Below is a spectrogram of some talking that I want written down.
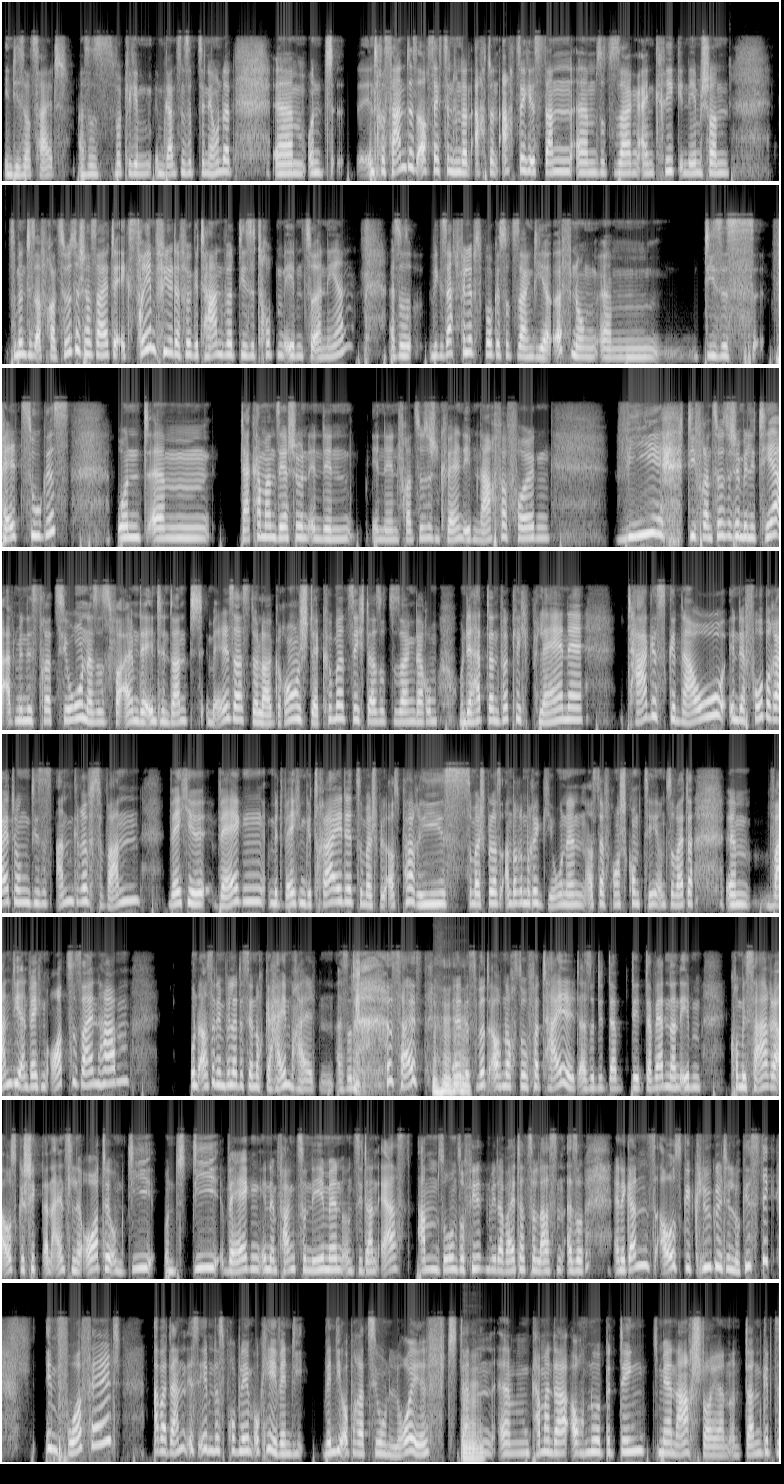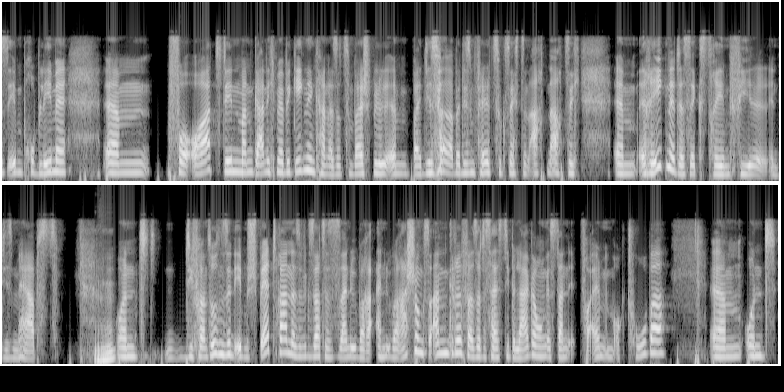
in dieser Zeit. Also es ist wirklich im, im ganzen 17. Jahrhundert. Ähm, und interessant ist auch 1688 ist dann ähm, sozusagen ein Krieg, in dem schon zumindest auf französischer Seite extrem viel dafür getan wird, diese Truppen eben zu ernähren. Also wie gesagt, Philipsburg ist sozusagen die Eröffnung ähm, dieses Feldzuges. Und ähm, da kann man sehr schön in den, in den französischen Quellen eben nachverfolgen, wie die französische Militäradministration, also es ist vor allem der Intendant im Elsass, de Lagrange, der kümmert sich da sozusagen darum. Und er hat dann wirklich Pläne, tagesgenau in der Vorbereitung dieses Angriffs, wann welche Wägen mit welchem Getreide, zum Beispiel aus Paris, zum Beispiel aus anderen Regionen, aus der Franche-Comté und so weiter, ähm, wann die an welchem Ort zu sein haben, und außerdem will er das ja noch geheim halten. Also das heißt, äh, das wird auch noch so verteilt. Also die, da, die, da werden dann eben Kommissare ausgeschickt an einzelne Orte, um die und die Wägen in Empfang zu nehmen und sie dann erst am so und so vielten wieder weiterzulassen. Also eine ganz ausgeklügelte Logistik im Vorfeld. Aber dann ist eben das Problem, okay, wenn die wenn die Operation läuft, dann mhm. ähm, kann man da auch nur bedingt mehr nachsteuern. Und dann gibt es eben Probleme, ähm, vor Ort, denen man gar nicht mehr begegnen kann. Also zum Beispiel ähm, bei, dieser, bei diesem Feldzug 1688 ähm, regnet es extrem viel in diesem Herbst. Mhm. Und die Franzosen sind eben spät dran. Also wie gesagt, es ist ein, Über ein Überraschungsangriff. Also das heißt, die Belagerung ist dann vor allem im Oktober. Ähm, und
